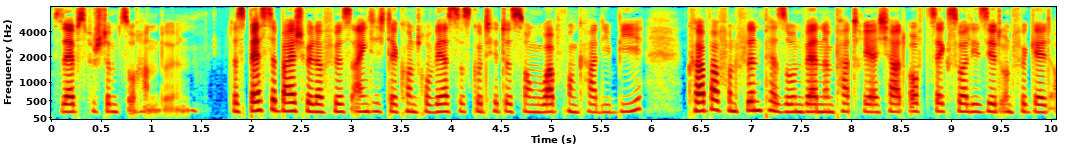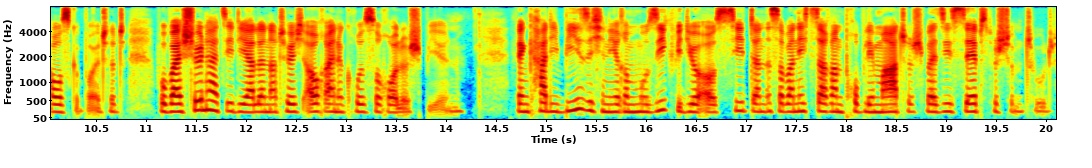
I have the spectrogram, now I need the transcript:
selbstbestimmt zu handeln. Das beste Beispiel dafür ist eigentlich der kontrovers diskutierte Song WAP von Cardi B. Körper von Flint-Personen werden im Patriarchat oft sexualisiert und für Geld ausgebeutet, wobei Schönheitsideale natürlich auch eine größere Rolle spielen. Wenn Cardi B sich in ihrem Musikvideo auszieht, dann ist aber nichts daran problematisch, weil sie es selbstbestimmt tut.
